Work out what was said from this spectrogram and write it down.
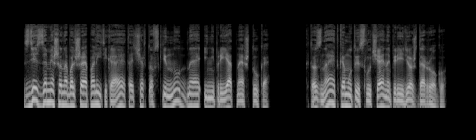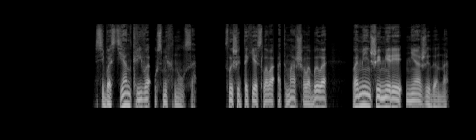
Здесь замешана большая политика, а это чертовски нудная и неприятная штука. Кто знает, кому ты случайно перейдешь дорогу. Себастьян криво усмехнулся. Слышать такие слова от маршала было, по меньшей мере, неожиданно.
